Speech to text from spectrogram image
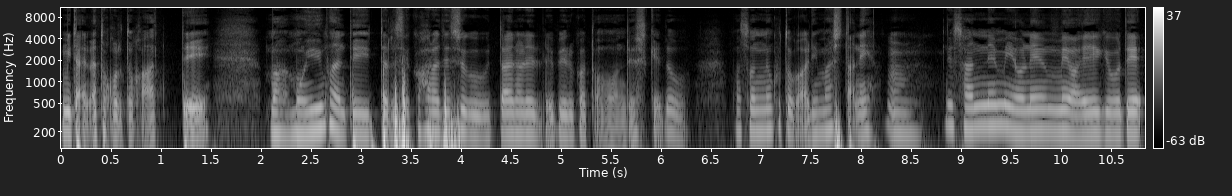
みたいなところとかあって、まあもう今で言ったらセクハラですぐ訴えられるレベルかと思うんですけど、まあそんなことがありましたね。うん。で、3年目、4年目は営業で、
